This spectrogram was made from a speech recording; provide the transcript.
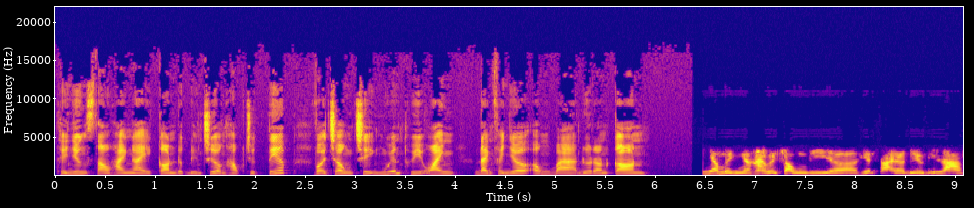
Thế nhưng sau hai ngày con được đến trường học trực tiếp, vợ chồng chị Nguyễn Thúy Oanh đành phải nhờ ông bà đưa đón con. Nhà mình hai vợ chồng thì ờ, hiện tại là đều đi làm,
